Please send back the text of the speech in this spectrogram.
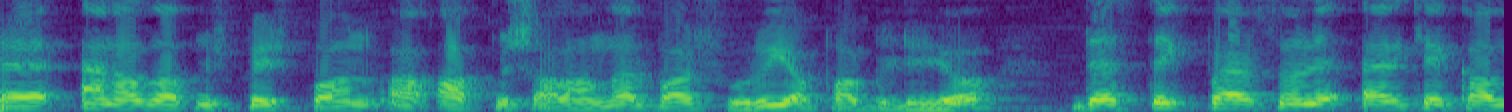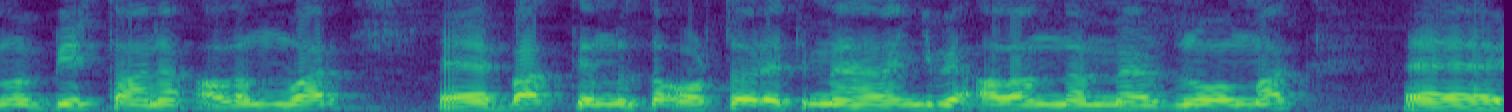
Ee, en az 65 puan 60 alanlar başvuru yapabiliyor. Destek personeli erkek alımı bir tane alım var. Ee, baktığımızda orta öğretimin herhangi bir alanından mezun olmak e,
